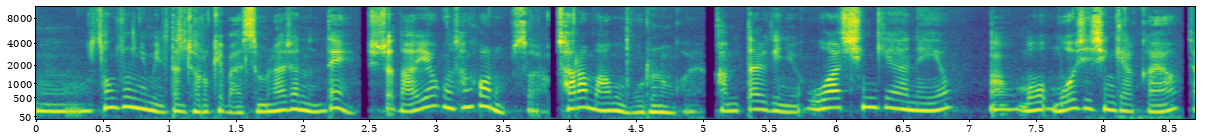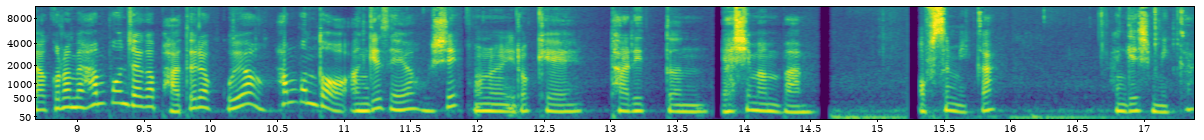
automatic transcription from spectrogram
어, 성수님이 일단 저렇게 말씀을 하셨는데 진짜 나이하고는 상관없어요. 사람 마음은 모르는 거예요. 감딸기님, 우와 신기하네요. 어, 뭐, 무엇이 신기할까요? 자, 그러면 한 분 제가 봐드렸고요. 한 분 더 안 계세요, 혹시? 오늘 이렇게 달이 뜬 야심한 밤 없습니까? 안 계십니까?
